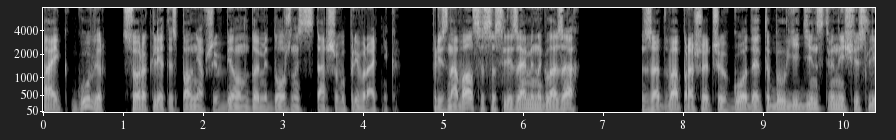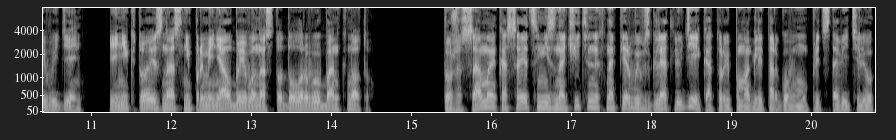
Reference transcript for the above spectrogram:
Айк Гувер, 40 лет исполнявший в Белом доме должность старшего привратника, признавался со слезами на глазах. За два прошедших года это был единственный счастливый день, и никто из нас не променял бы его на 100-долларовую банкноту. То же самое касается незначительных на первый взгляд людей, которые помогли торговому представителю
